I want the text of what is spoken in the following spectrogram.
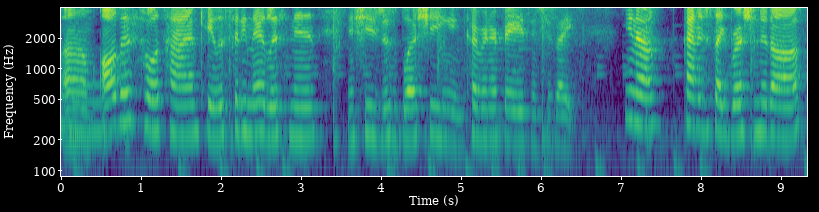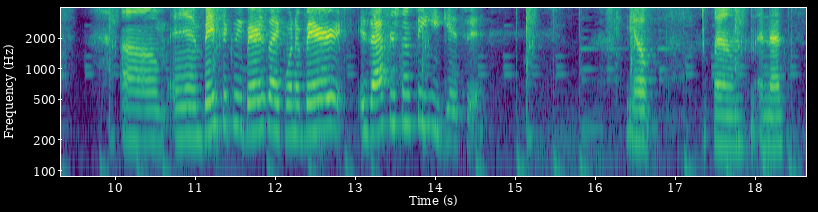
Um, all this whole time, Kayla's sitting there listening, and she's just blushing and covering her face, and she's like, you know, kind of just like brushing it off. Um, and basically, Bear's like, when a bear is after something, he gets it. Yep. Um, and that's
